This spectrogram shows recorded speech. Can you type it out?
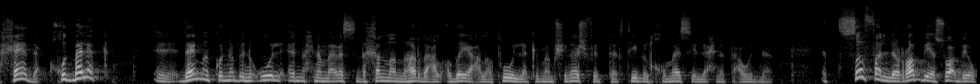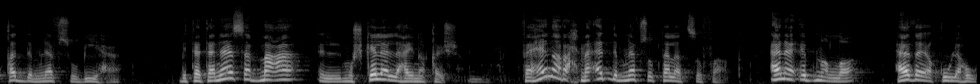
خادع. خد بالك آه، دايما كنا بنقول إن إحنا ما بس دخلنا النهارده على القضية على طول لكن ما مشيناش في الترتيب الخماسي اللي إحنا تعودنا الصفة اللي الرب يسوع بيقدم نفسه بيها بتتناسب مع المشكلة اللي هيناقشها. فهنا راح مقدم نفسه بثلاث صفات. أنا ابن الله هذا يقوله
